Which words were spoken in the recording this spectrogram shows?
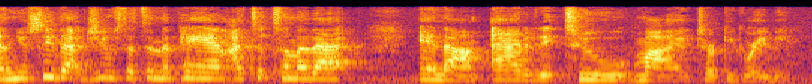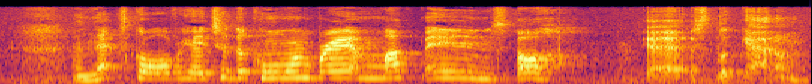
And you see that juice that's in the pan? I took some of that and um, added it to my turkey gravy. And let's go over here to the cornbread muffins. Oh, yes, look at them.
